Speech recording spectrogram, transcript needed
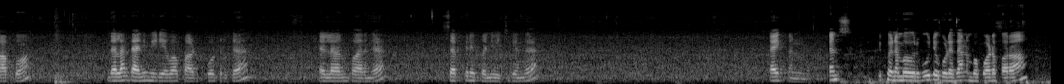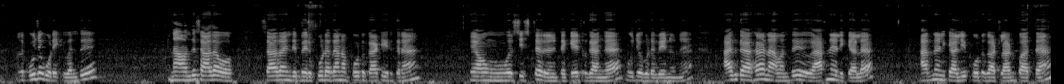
பார்ப்போம். இதெல்லாம் தனி வீடியோவாக பாட்டு போட்டிருக்கேன். எல்லோரும் பாருங்கள் சப்ஸ்கிரைப் பண்ணி வச்சுக்கோங்க. லைக் பண்ணுங்கள் ஃப்ரெண்ட்ஸ் இப்போ நம்ம ஒரு பூஜை கூட தான் நம்ம போட போகிறோம் அந்த பூஜை கூடைக்கு வந்து நான் வந்து சாதா சாதா இந்த பேர் கூட தான் நான் போட்டு காட்டியிருக்கிறேன். அவங்க ஒரு சிஸ்டர் என்கிட்ட கேட்டிருக்காங்க பூஜை கூட வேணும்னு. அதுக்காக நான் வந்து அரணலிக்காயில் அரணலிக்காயிலையும் போட்டு காட்டலான்னு பார்த்தேன்.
